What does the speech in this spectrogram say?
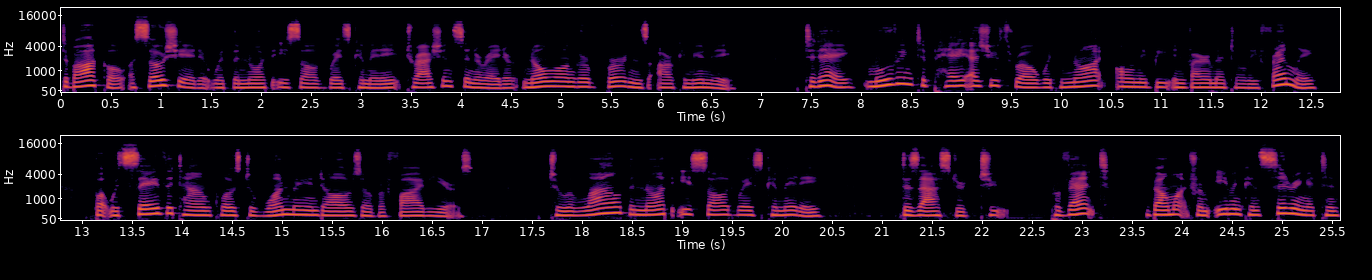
debacle associated with the Northeast Solid Waste Committee trash incinerator no longer burdens our community. Today, moving to pay as you throw would not only be environmentally friendly, but would save the town close to $1 million over five years. To allow the Northeast Solid Waste Committee disaster to prevent Belmont from even considering a t-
